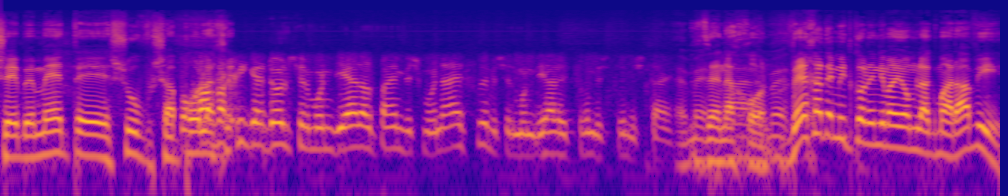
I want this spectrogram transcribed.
שבאמת, אה, שוב, שאפו הכוכב לכם. הכי גדול של מונדיאל 2018 ושל מונדיאל 2022. אמת. זה נכון. אמת. ואיך אתם מתכוננים היום לגמר, אבי?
